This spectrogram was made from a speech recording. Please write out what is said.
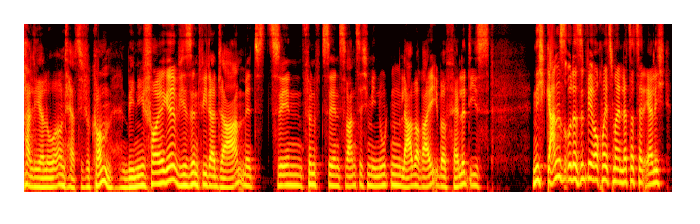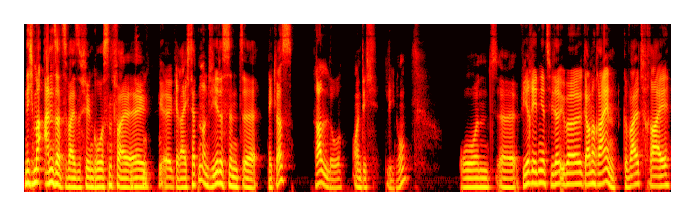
Hallihallo und herzlich willkommen. Mini-Folge. Wir sind wieder da mit 10, 15, 20 Minuten Laberei über Fälle, die es nicht ganz, oder sind wir auch jetzt mal in letzter Zeit ehrlich, nicht mal ansatzweise für einen großen Fall äh, äh, gereicht hätten. Und wir, das sind äh, Niklas. Hallo. Und ich, Lino. Und äh, wir reden jetzt wieder über Gaunereien. Gewaltfrei,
